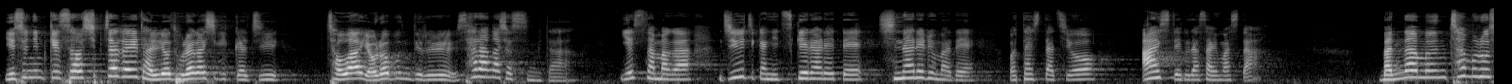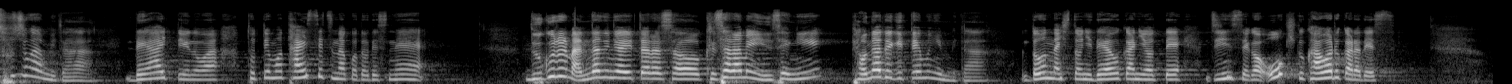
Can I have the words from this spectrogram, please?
예수님께서 십자가에 달려 돌아가시기까지 저와 여러분들을 사랑하셨습니다. イエス様が十字架につけられて死なれるまで私たちを愛してくださいました。 만남은 참으로 소중합니다. 出会いっていうのはとても大切なことですね。 누구를 만나느냐에 따라서 그 사람의 인생이 변화되기 때문입니다. どんな人に出会うかによって人生が大きく変わるからです。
